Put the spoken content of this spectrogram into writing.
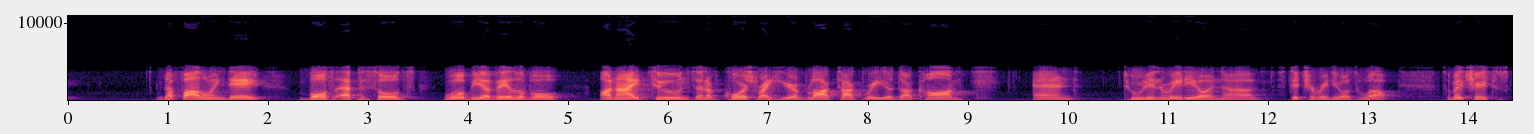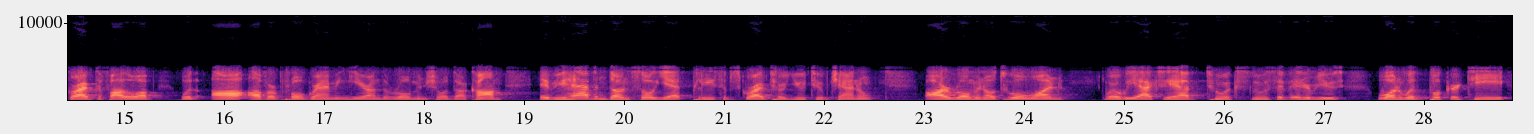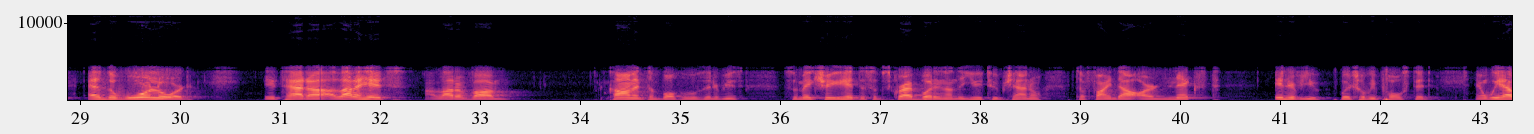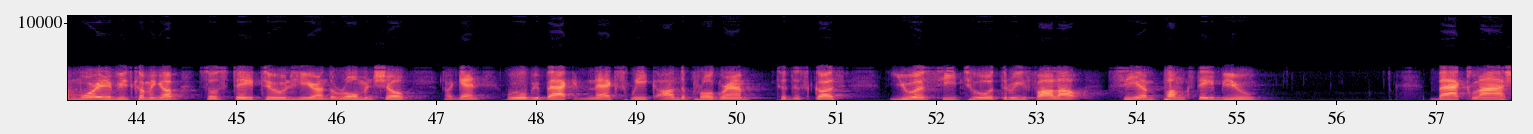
the following day. Both episodes will be available on iTunes and, of course, right here on blogtalkradio.com and TuneIn Radio and uh, Stitcher Radio as well. So make sure you subscribe to follow up with all of our programming here on theromanshow.com. If you haven't done so yet, please subscribe to our YouTube channel, R Roman 0201, where we actually have two exclusive interviews, one with Booker T and the Warlord. It's had a, lot of hits, a lot of um, comments on both of those interviews. So make sure you hit the subscribe button on the YouTube channel to find out our next interview, which will be posted. And we have more interviews coming up, so stay tuned here on The Roman Show. Again, we will be back next week on the program to discuss UFC 203 Fallout, CM Punk's debut, Backlash,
